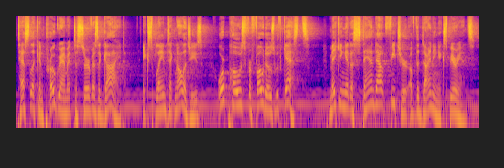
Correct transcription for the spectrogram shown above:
Tesla can program it to serve as a guide, explain technologies, or pose for photos with guests, making it a standout feature of the dining experience.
